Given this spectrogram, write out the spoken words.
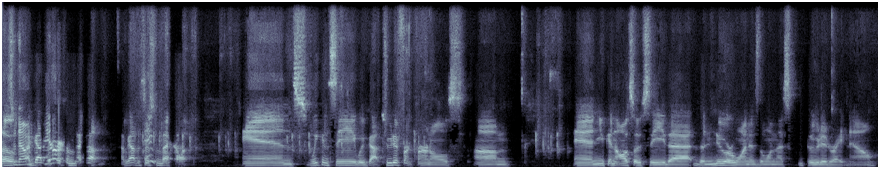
So, So now I've got the are. system back up. I've got the system back up, and we can see we've got two different kernels. Um, and you can also see that the newer one is the one that's booted right now.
